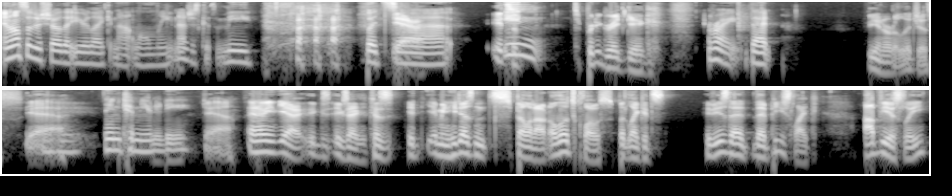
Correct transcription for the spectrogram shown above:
and also to show that you're like not lonely, not just because of me, but Yeah. uh, It's a, it's a pretty great gig right, that being a religious. Yeah. in community. Yeah. And I mean, yeah, ex- exactly. Cause it, I mean, he doesn't spell it out, although it's close, but like it's, it is that, that piece. Like, obviously,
